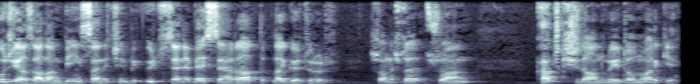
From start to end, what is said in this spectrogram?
bu cihazı alan bir insan için bir 3 sene 5 sene rahatlıkla götürür. Sonuçta şu an kaç kişide Android 10 var ki?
